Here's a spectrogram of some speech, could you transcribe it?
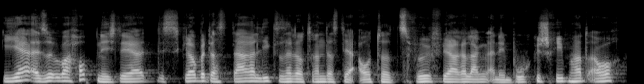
Ja, also überhaupt nicht. Der, ich glaube, dass daran liegt es halt auch dran, dass der Autor zwölf Jahre lang an dem Buch geschrieben hat auch.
